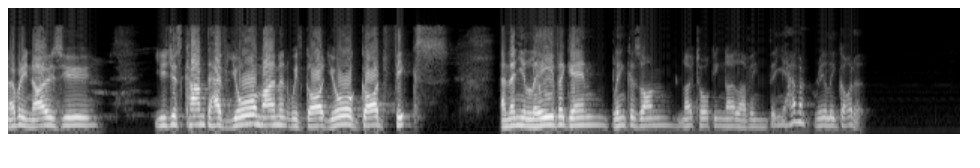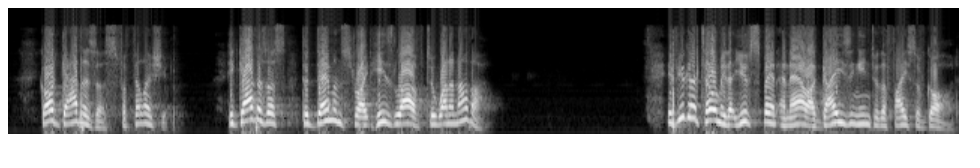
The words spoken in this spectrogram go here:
nobody knows you, you just come to have your moment with God, your God fix, and then you leave again, blinkers on, no talking, no loving, then you haven't really got it. God gathers us for fellowship. He gathers us to demonstrate His love to one another. If you're going to tell me that you've spent an hour gazing into the face of God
